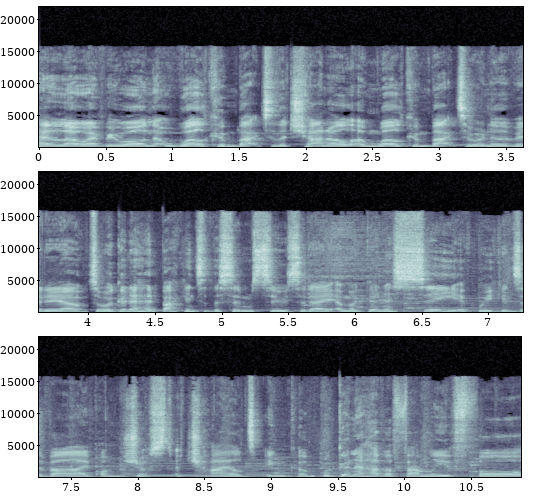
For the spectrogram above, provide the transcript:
Hello everyone, welcome back to the channel and welcome back to another video. So we're going to head back into The Sims 2 today and we're going to see if we can survive on just a child's income. We're going to have a family of four,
